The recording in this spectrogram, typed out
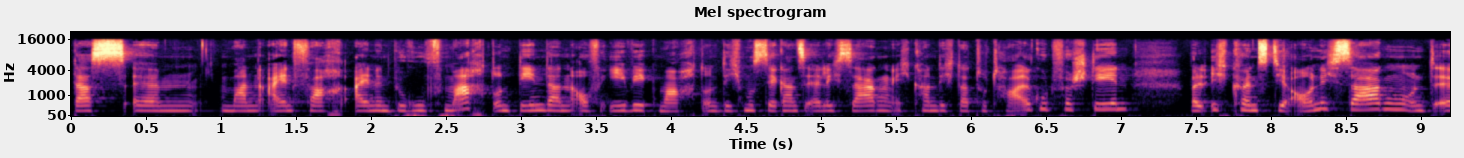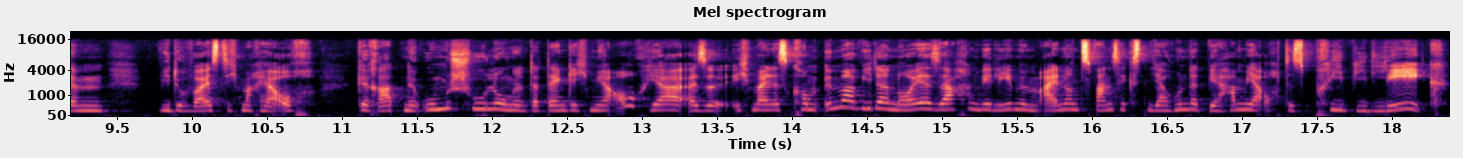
dass ähm, man einfach einen Beruf macht und den dann auf ewig macht. Und ich muss dir ganz ehrlich sagen, ich kann dich da total gut verstehen, weil ich könnte es dir auch nicht sagen. Und ähm, wie du weißt, ich mache ja auch gerade eine Umschulung und da denke ich mir auch, ja, also ich meine, es kommen immer wieder neue Sachen. Wir leben im 21. Jahrhundert. Wir haben ja auch das Privileg,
